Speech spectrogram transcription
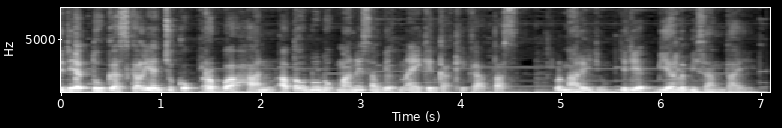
Jadi ya tugas kalian cukup rebahan atau duduk manis sambil naikin kaki ke atas lemari jum. Jadi ya biar lebih santai.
